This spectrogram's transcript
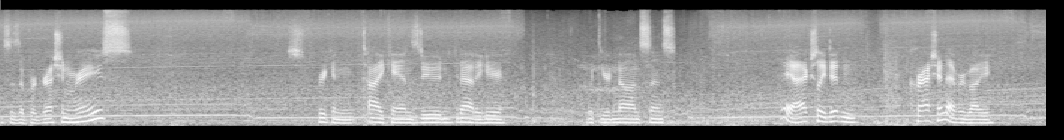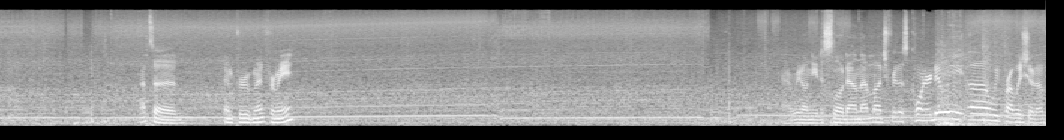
This is a progression race. It's freaking tie cans, dude. Get out of here with your nonsense. Hey, I actually didn't crash into everybody. That's a improvement for me. We don't need to slow down that much for this corner, do we? Uh, we probably should have.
